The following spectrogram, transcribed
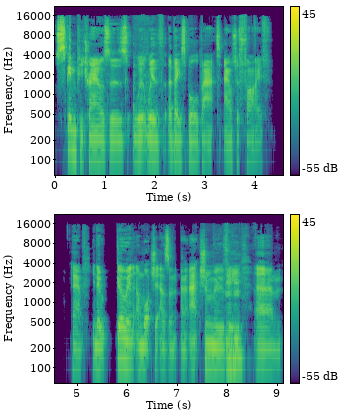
skimpy trousers with, with a baseball bat out of five. Um, you know, go in and watch it as an, an action movie, um,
